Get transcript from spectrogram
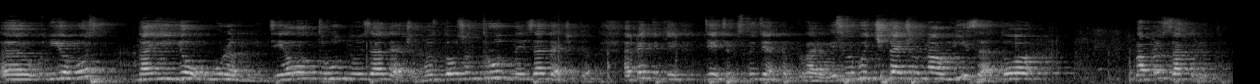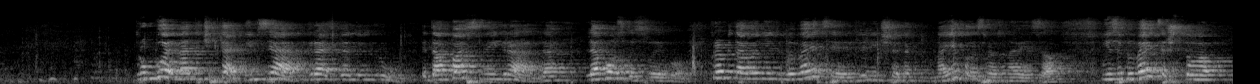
э, у нее мозг на ее уровне делал трудную задачу. Мозг должен трудные задачи делать. Опять-таки детям, студентам говорю, если вы будете читать журнал Лиза, то вопрос закрыт. Другое надо читать, нельзя играть в эту игру. Это опасная игра для, для мозга своего. Кроме того, не забывайте, извините, так наехала сразу на весь зал, не забывайте, что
